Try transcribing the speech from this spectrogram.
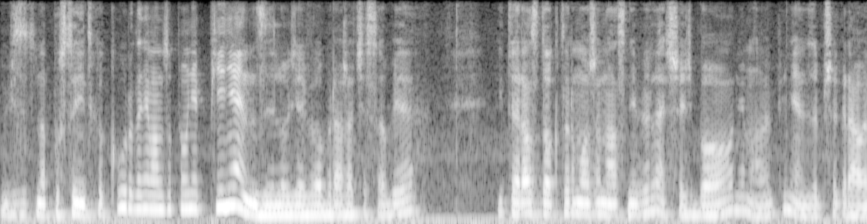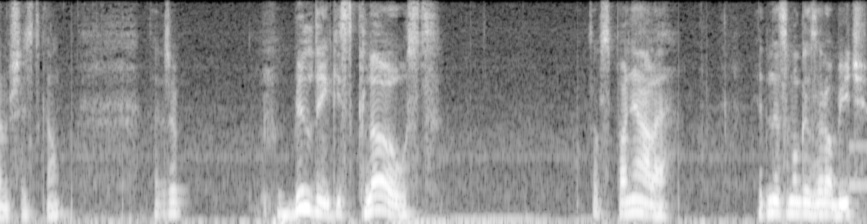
wizyty na pustyni, tylko kurde nie mam zupełnie pieniędzy, ludzie, wyobrażacie sobie? I teraz doktor może nas nie wyleczyć, bo nie mamy pieniędzy, przegrałem wszystko. Także building is closed. To wspaniale. Jedyne co mogę zrobić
